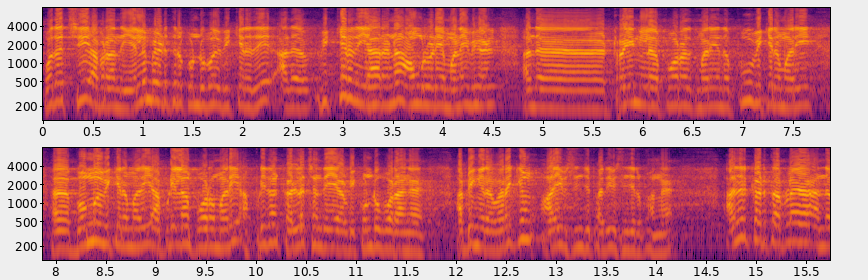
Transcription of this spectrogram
புதைச்சி அப்புறம் அந்த எலும்பை எடுத்துட்டு கொண்டு போய் விற்கிறது அதை விற்கிறது யாருன்னா அவங்களுடைய மனைவிகள். அந்த ட்ரெயினில் போகிறதுக்கு மாதிரி அந்த பூ விற்கிற மாதிரி பொம்மை விற்கிற மாதிரி அப்படிலாம் போகிற மாதிரி அப்படி தான் கள்ளச்சந்தையை அப்படி கொண்டு போகிறாங்க அப்படிங்கிற வரைக்கும் ஆய்வு செஞ்சு பதிவு செஞ்சுருப்பாங்க. அதற்கு அடுத்தாப்புல அந்த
